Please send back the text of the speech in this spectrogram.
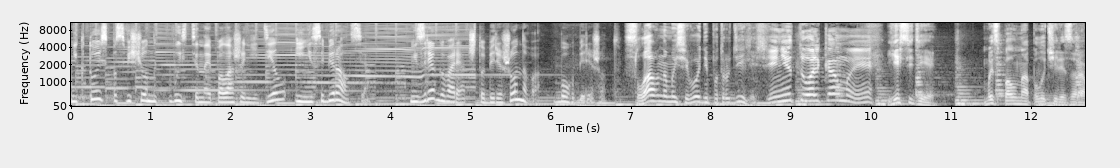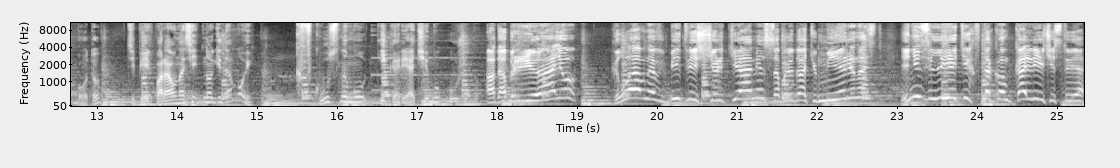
никто из посвященных в истинное положение дел и не собирался. Не зря говорят, что береженного Бог бережет. Славно мы сегодня потрудились. И не только мы. Есть идея. Мы сполна получили за работу. Теперь пора уносить ноги домой. Вкусному и горячему ужину. Одобряю! Главное в битве с чертями соблюдать умеренность и не злить их в таком количестве.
